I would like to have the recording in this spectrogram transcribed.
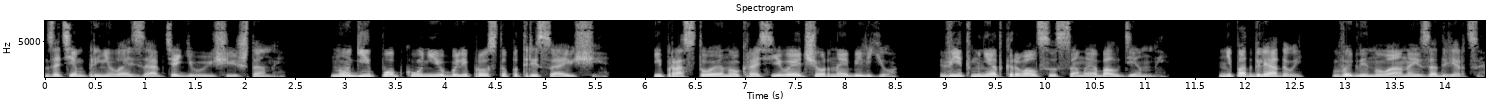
Затем принялась за обтягивающие штаны. Ноги и попка у нее были просто потрясающие. И простое, но красивое черное белье. Вид мне открывался самый обалденный. «Не подглядывай», Выглянула она из-за дверцы.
